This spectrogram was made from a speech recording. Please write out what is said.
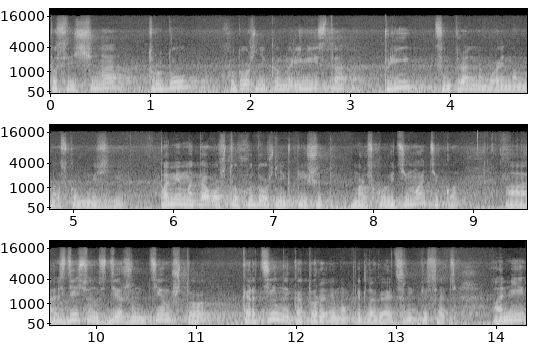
посвящена труду художника-мариниста при Центральном военно-морском музее. Помимо того, что художник пишет морскую тематику, а здесь он сдержан тем, что картины, которые ему предлагается написать, они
